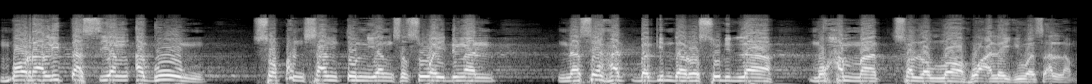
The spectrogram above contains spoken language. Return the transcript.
moralitas yang agung sopan santun yang sesuai dengan nasihat baginda Rasulullah Muhammad sallallahu alaihi wasallam.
